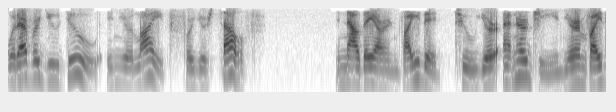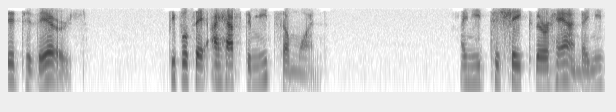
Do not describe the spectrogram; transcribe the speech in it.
whatever you do in your life for yourself. And now they are invited to your energy and you're invited to theirs. People say, I have to meet someone. I need to shake their hand. I need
